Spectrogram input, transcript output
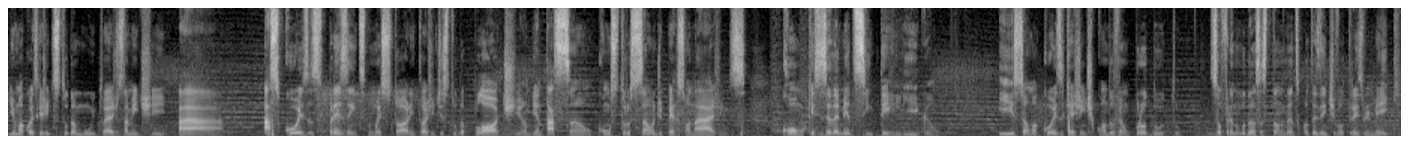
e uma coisa que a gente estuda muito é justamente a as coisas presentes numa história. Então a gente estuda plot, ambientação, construção de personagens, como que esses elementos se interligam. E isso é uma coisa que a gente, quando vê um produto sofrendo mudanças tão grandes quanto Resident Evil 3 Remake,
